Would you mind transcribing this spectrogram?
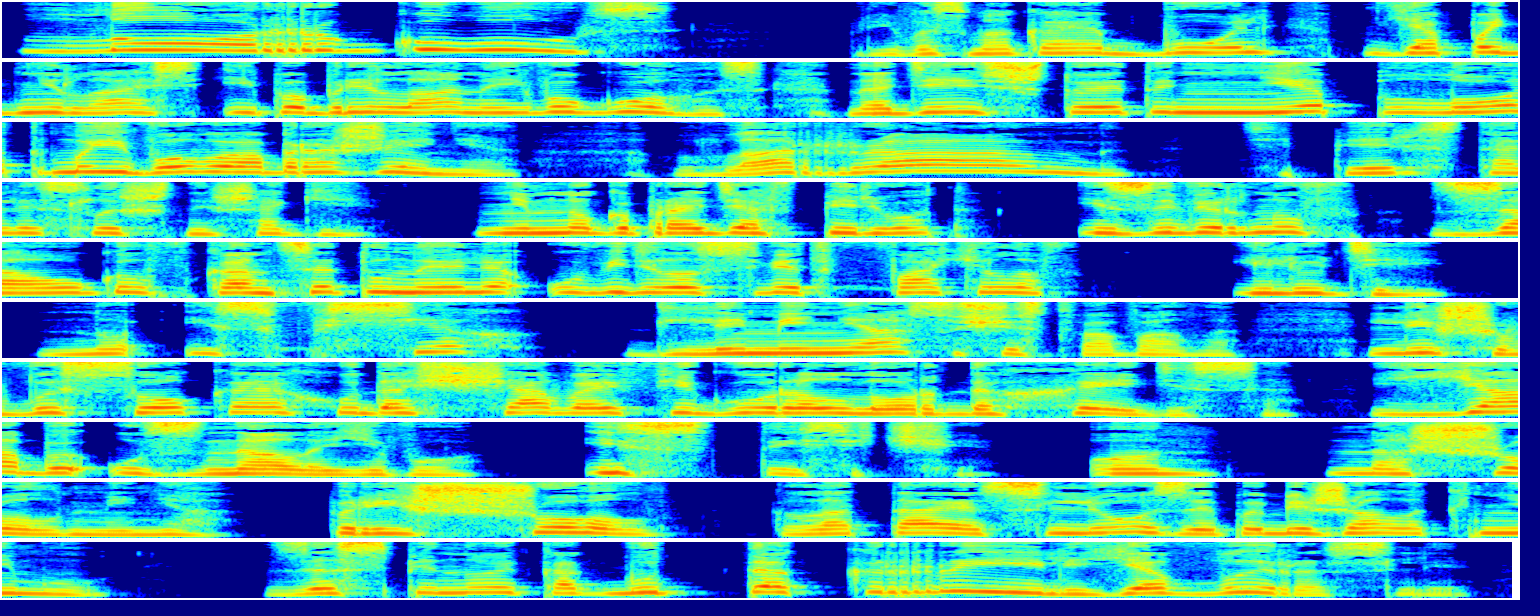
«Лоргус!» Превозмогая боль, я поднялась и побрела на его голос, надеясь, что это не плод моего воображения. «Лоран!» Теперь стали слышны шаги. Немного пройдя вперед и завернув за угол, в конце туннеля увидела свет факелов и людей. Но из всех для меня существовала лишь высокая худощавая фигура лорда Хейдиса. Я бы узнала его из тысячи. Он нашел меня, пришел, глотая слезы, побежала к нему. За спиной как будто крылья выросли.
